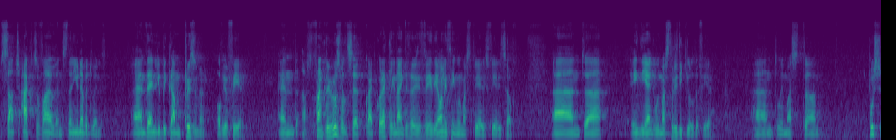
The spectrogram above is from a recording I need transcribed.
such acts of violence, then you never do anything. And then you become prisoner of your fear. And as Franklin Roosevelt said quite correctly in 1933, the only thing we must fear is fear itself. And uh, in the end, we must ridicule the fear and we must um, push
